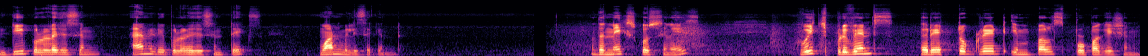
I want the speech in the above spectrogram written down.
depolarization and repolarization takes 1 millisecond. The next question is which prevents retrograde impulse propagation?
